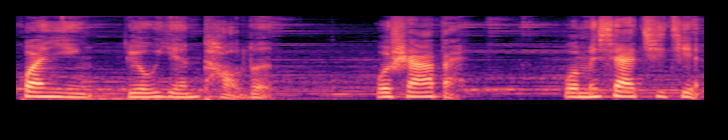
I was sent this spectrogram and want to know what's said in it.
欢迎留言讨论。我是阿柏，我们下期见。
